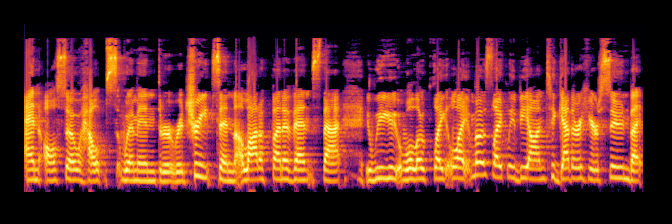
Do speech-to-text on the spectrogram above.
and also helps women through retreats and a lot of fun events that we will look like, like most likely be on together here soon. But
